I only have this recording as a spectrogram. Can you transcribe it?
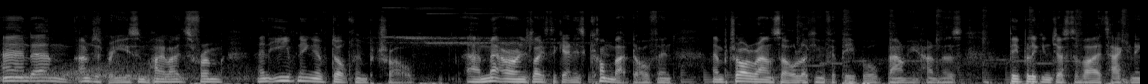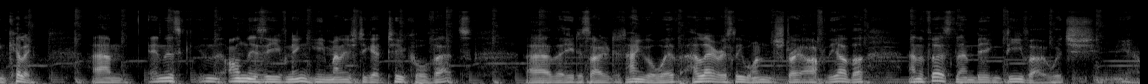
And um, I'm just bringing you some highlights from an evening of dolphin patrol. Uh, Meta Orange likes to get in his combat dolphin and patrol around Sol looking for people, bounty hunters, people he can justify attacking and killing. Um, in this, in, on this evening, he managed to get two corvettes uh, that he decided to tangle with, hilariously one straight after the other, and the first of them being Devo, which you know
